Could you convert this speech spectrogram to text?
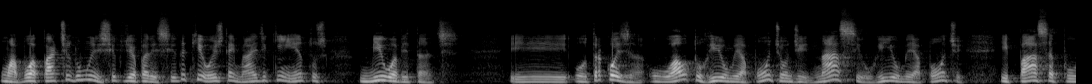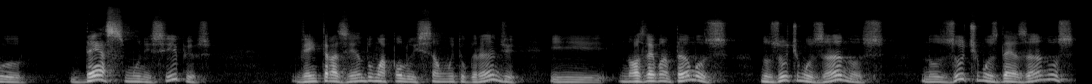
uma boa parte do município de Aparecida, que hoje tem mais de 500 mil habitantes. E outra coisa, o Alto Rio Meia Ponte, onde nasce o Rio Meia Ponte e passa por 10 municípios, vem trazendo uma poluição muito grande e nós levantamos nos últimos anos, nos últimos 10 anos,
